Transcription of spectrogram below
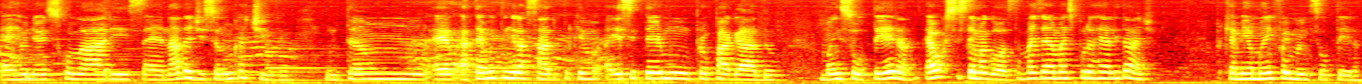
é, reuniões escolares, é, nada disso eu nunca tive. Então é até muito engraçado porque esse termo propagado mãe solteira é o que o sistema gosta, mas é a mais pura realidade. Porque a minha mãe foi mãe solteira.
